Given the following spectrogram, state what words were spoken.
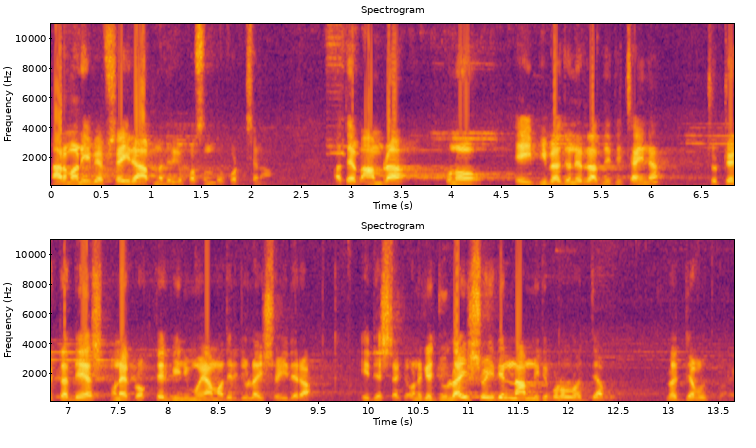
তার মানে ব্যবসায়ীরা আপনাদেরকে পছন্দ করছে না। অতএব আমরা কোনো এই বিভাজনের রাজনীতি চাই না। ছোট্ট একটা দেশ, অনেক রক্তের বিনিময়ে আমাদের জুলাই শহীদেরা এই দেশটাকে, অনেকে জুলাই শহীদের নাম নিতে বড় লজ্জাবোধ লজ্জাবোধ করে।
